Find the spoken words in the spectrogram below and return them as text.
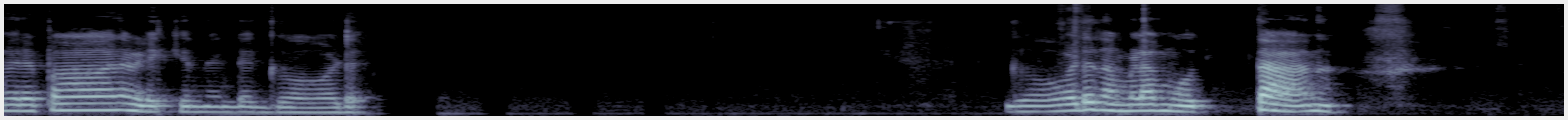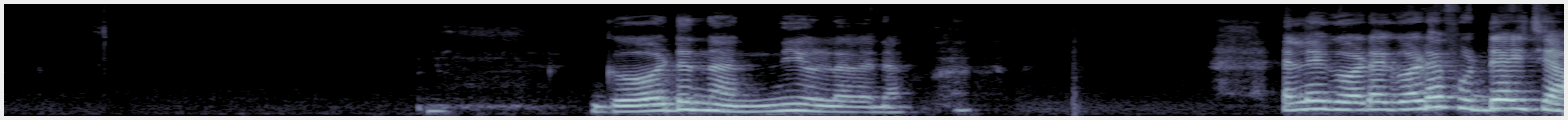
തൊരപ്പാന്ന് വിളിക്കുന്നുണ്ട് ഗോഡ്. ഗോഡ് നമ്മളെ മുത്താണ് ഗോഡ് നന്ദിയുള്ളവനാ. അല്ലേ ഗോഡ? ഗോഡ ഫുഡ് കഴിച്ചാ?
